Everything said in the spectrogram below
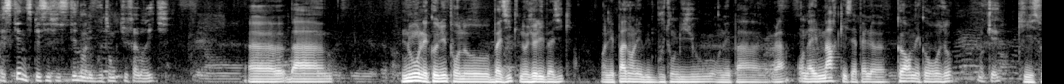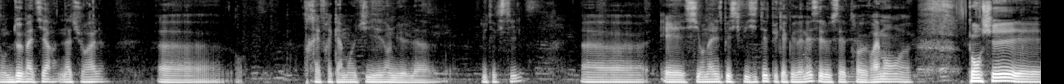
Est-ce qu'il y a une spécificité dans les boutons que tu fabriques? Euh, bah, Nous, on est connus pour nos basiques, nos jolis basiques. On n'est pas dans les boutons bijoux, on n'est pas. voilà. On a une marque qui s'appelle euh, Corne et Corozo, qui sont deux matières naturelles, euh, très fréquemment utilisées dans le milieu du textile. et si on a une spécificité depuis quelques années, c'est de s'être vraiment penché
